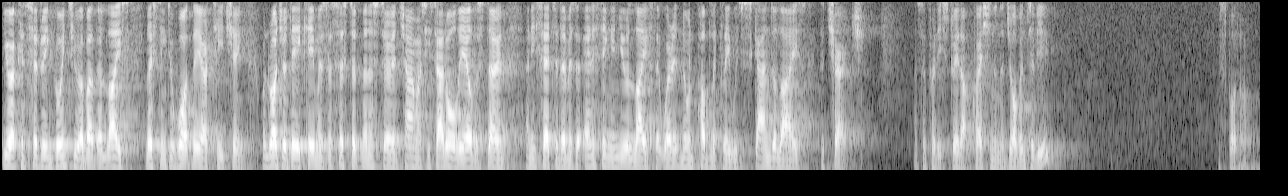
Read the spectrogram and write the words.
you are considering going to about their lives, listening to what they are teaching. When Roger Day came as assistant minister in Chalmers, he sat all the elders down and he said to them, Is there anything in your life that, were it known publicly, would scandalize the church? That's a pretty straight up question in a job interview. Spot on.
